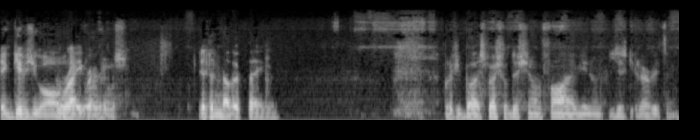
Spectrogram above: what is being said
it gives you all Right, like, right, right, Vergils. It's Yeah. another thing. But if you buy a special edition on five, you know you just get everything.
